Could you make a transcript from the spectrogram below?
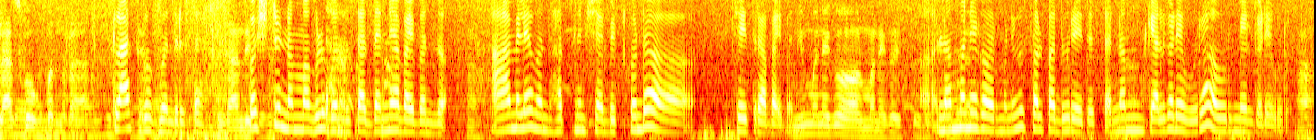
ಕ್ಲಾಸ್ಗೆ ಹೋಗಿ ಬಂದ್ರ? ಕ್ಲಾಸ್ಗೆ ಹೋಗಿ ಬಂದರು ಸರ್ ಫಸ್ಟ್ ನಮ್ಮ ಮಗಳು ಬಂದು ಸರ್ ಧನ್ಯಬಾಯಿ ಬಂದ್ಲು. ಆಮೇಲೆ ಒಂದು ಹತ್ತು ನಿಮಿಷ ಬಿಟ್ಕೊಂಡು ಚೈತ್ರಾಬಾಯಿ ಬಂದು ನಿಮ್ಮ ಮನೆಗೂ ಅವ್ರ ಮನೆಗೂ ಇತ್ತು? ನಮ್ಮ ಮನೆಗೂ ಅವ್ರ ಮನೆಗೂ ಸ್ವಲ್ಪ ದೂರ ಇದೆ ಸರ್. ನಮ್ಮ ಕೆಳಗಡೆ ಊರು ಅವ್ರ ಮೇಲ್ಗಡೆ ಊರು. ಹಾಂ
